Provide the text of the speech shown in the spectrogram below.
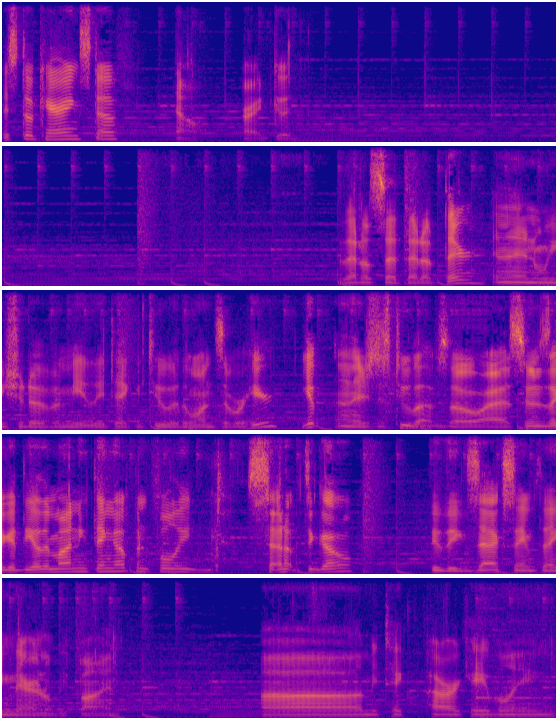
They still carrying stuff? No. Alright, good. That'll set that up there, and then we should have immediately taken two of the ones that were here. Yep, and there's just two left. So uh, as soon as I get the other mining thing up and fully set up to go, do the exact same thing there and it'll be fine. Uh, let me take the power cabling.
